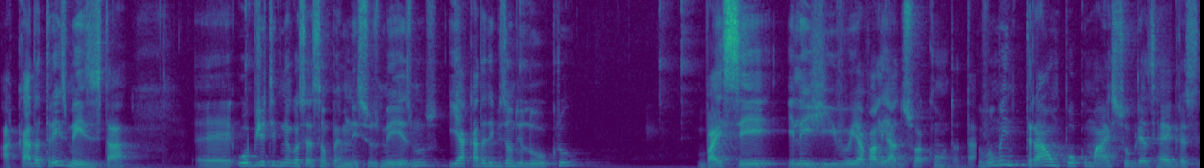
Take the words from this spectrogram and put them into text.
a cada três meses, tá? É, o objetivo de negociação permanece os mesmos e a cada divisão de lucro vai ser elegível e avaliado sua conta, tá? Vamos entrar um pouco mais sobre as regras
